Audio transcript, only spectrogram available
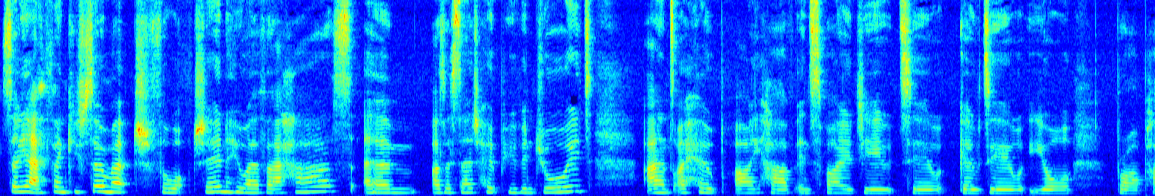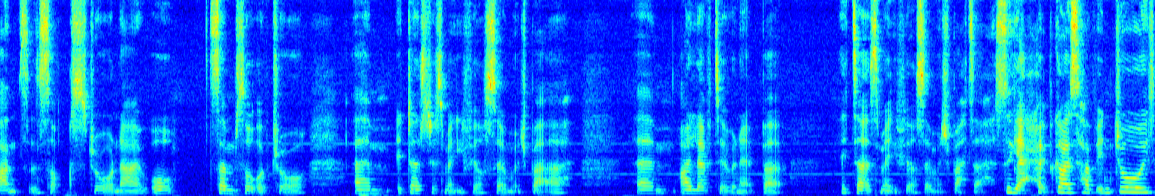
So yeah, thank you so much for watching, whoever has. Um, as I said, hope you've enjoyed and I hope I have inspired you to go do your bra, pants and socks drawer now or some sort of drawer. Um, it does just make you feel so much better. Um, I love doing it but it does make you feel so much better. So yeah, hope you guys have enjoyed.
